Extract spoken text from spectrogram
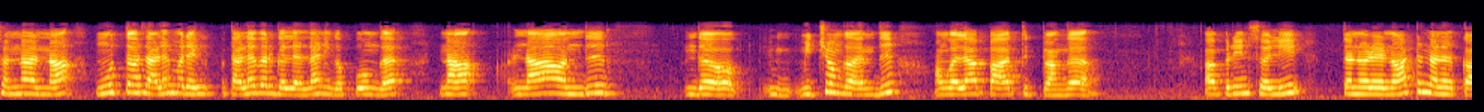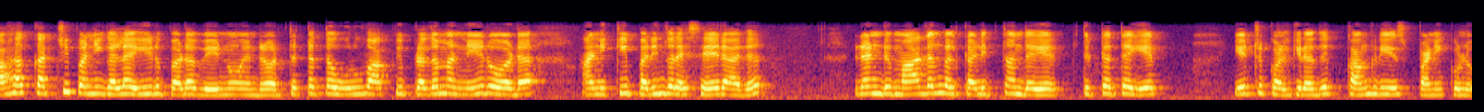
சொன்னார்னா மூத்த தலைமுறை தலைவர்கள் எல்லாம் நீங்கள் போங்க. நான் நான் வந்து இந்த மிச்சவங்க வந்து அவங்கெல்லாம் பார்த்துக்குவாங்க. அப்படின்னு சொல்லி தன்னுடைய நாட்டு நலனுக்காக கட்சி பணிகளில் ஈடுபட வேணும் என்ற ஒரு திட்டத்தை உருவாக்கி பிரதமர் நேருவோட அணிக்கு பரிந்துரை செய்கிறாரு ரெண்டு மாதங்கள் கழித்து அந்த திட்டத்தை ஏ ஏற்றுக்கொள்கிறது காங்கிரஸ் பணிக்குழு.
